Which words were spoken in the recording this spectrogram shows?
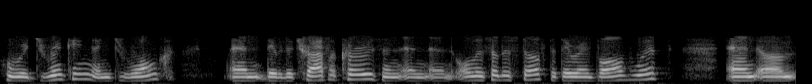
who were drinking and drunk, and they were the traffickers and and and all this other stuff that they were involved with. And um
